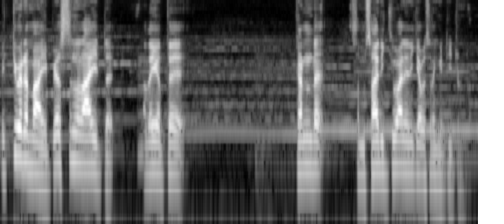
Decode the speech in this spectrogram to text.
വ്യക്തിപരമായി പേഴ്സണലായിട്ട് അദ്ദേഹത്തെ കണ്ട് സംസാരിക്കുവാൻ എനിക്ക് അവസരം കിട്ടിയിട്ടുണ്ട്.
